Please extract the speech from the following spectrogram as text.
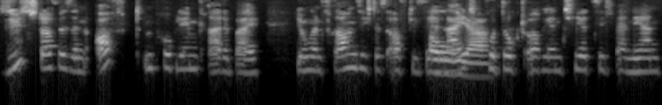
Süßstoffe sind oft ein Problem, gerade bei jungen Frauen sich das auf die sehr oh, leicht ja. produktorientiert sich ernähren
